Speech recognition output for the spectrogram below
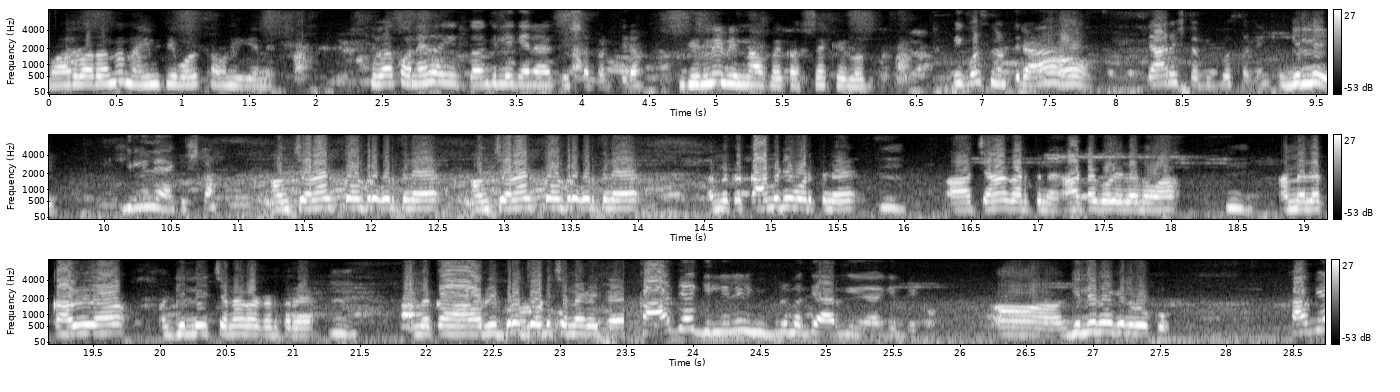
ವಾರ ವಾರನು ನೈಂಟಿ ವೋಲ್ಟ್ ಅವನಿಗೇನೆ. ಇವಾಗ ಕೊನೆಯದಾಗಿ ಗಂಗಿಲಿಗೆ ಗಿಲ್ಲಿಗೆ ಏನ್ ಹೇಳಕ್ ಇಷ್ಟಪಡ್ತೀರಾ? ಗಿಲ್ಲಿ ವಿನ್ ಆಗ್ಬೇಕಷ್ಟೇ ಕೇಳೋದು. ಬಿಗ್ ಬಾಸ್ ನೋಡ್ತೀರಾ? ಯಾರು ಇಷ್ಟ ಬಿಗ್ ಬಾಸ್ ಅಲ್ಲಿ? ಗಿಲ್ಲಿ. ಗಿಲ್ಲಿನೇ ಯಾಕೆ ಇಷ್ಟ? ಅವ್ನ್ ಚೆನ್ನಾಗಿ ಕೌಂಟರ್ ಕೊಡ್ತಾನೆ ಅವ್ನ್ ಚೆನ್ನಾಗಿ ಕೌಂಟರ್ ಕೊಡ್ತಾನೆ ಆಮೇಲೆ ಕಾಮಿಡಿ ಮಾಡ್ತಾನೆ ಚೆನ್ನಾಗ್ ಆಡ್ತಾನೆ ಆಟಗಳೆಲ್ಲನು. ಆಮೇಲೆ ಕಾವ್ಯ ಗಿಲ್ಲಿ ಚೆನ್ನಾಗ್ ಆಟ ಆಡ್ತಾರೆ. ಆಮೇಲೆ ಅವ್ರಿಬ್ರು ಜೋಡಿ ಚೆನ್ನಾಗೈತೆ. ಕಾವ್ಯ ಗಿಲ್ಲಿಲಿ ನಿಮ್ಮಿಬ್ರ ಮಧ್ಯೆ ಯಾರು ಗೆ- ಗೆಲ್ಬೇಕು? ಆ, ಗಿಲ್ಲಿನೇ ಗೆಲ್ಬೇಕು. ಕಾವ್ಯ?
